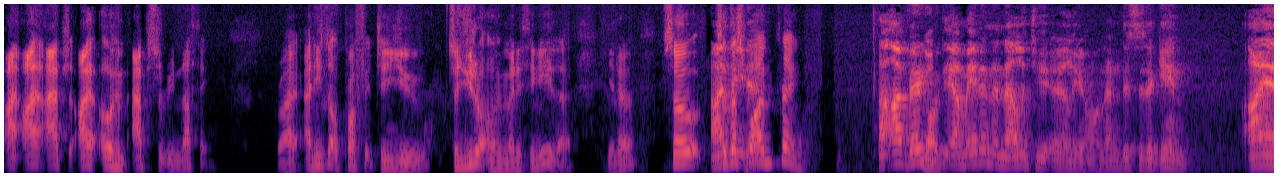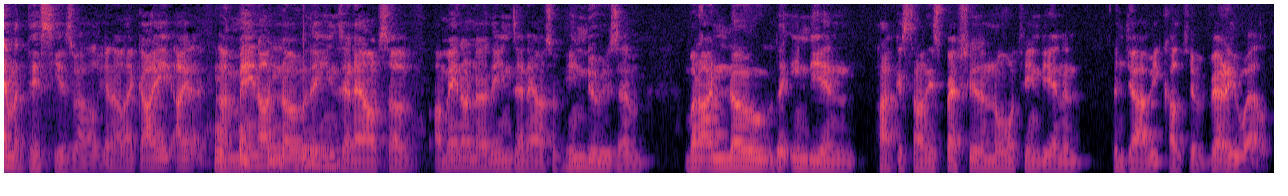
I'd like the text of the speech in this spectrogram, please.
I I abs- I owe him absolutely nothing, right? And he's not a prophet to you, so you don't owe him anything either. You know. So I so that's what I'm saying. I, I very quickly, I made an analogy early on, and this is again, I am a desi as well. You know, like I, I, I may not know the ins and outs of, I may not know the ins and outs of Hinduism, but I know the Indian, Pakistani, especially the North Indian and Punjabi culture very well.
